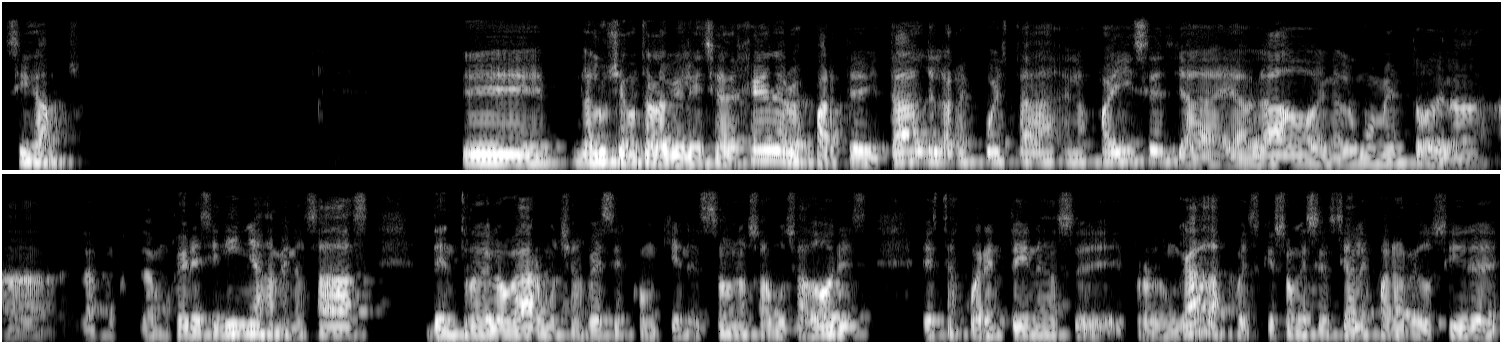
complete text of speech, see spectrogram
Sigamos. Eh, la lucha contra la violencia de género es parte vital de la respuesta en los países. Ya he hablado en algún momento de la, a, las, mujeres y niñas amenazadas dentro del hogar, muchas veces con quienes son los abusadores, estas cuarentenas eh, prolongadas, pues que son esenciales para reducir eh,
